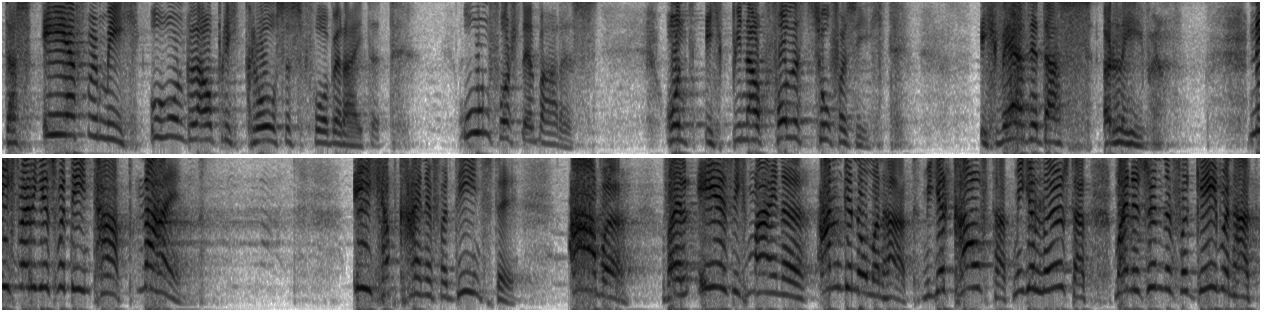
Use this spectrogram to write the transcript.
dass er für mich unglaublich Großes vorbereitet. Unvorstellbares. Und ich bin auch voller Zuversicht. Ich werde das erleben. Nicht, weil ich es verdient habe. Nein. Ich habe keine Verdienste. Aber weil er sich meiner angenommen hat, mich erkauft hat, mich erlöst hat, meine Sünden vergeben hat,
